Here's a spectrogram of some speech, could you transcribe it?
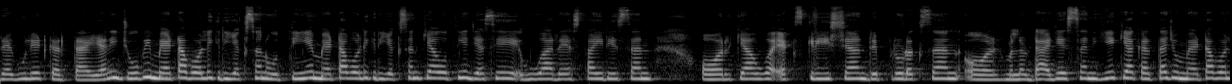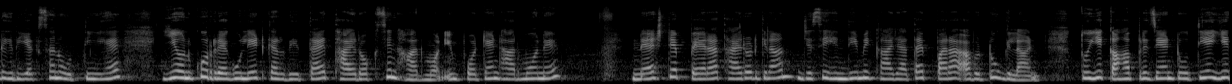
रेगुलेट करता है। यानी जो भी मेटाबॉलिक रिएक्शन होती हैं मेटाबॉलिक रिएक्शन क्या होती हैं? जैसे हुआ रेस्पायरेशन और क्या हुआ एक्सक्रीशन रिप्रोडक्शन और मतलब डाइजेशन ये क्या करता है? जो मेटाबॉलिक रिएक्शन होती हैं, ये उनको रेगुलेट कर देता है थायरॉक्सिन हार्मोन इंपॉर्टेंट हार्मोन है। नेक्स्ट है पैराथायरॉयड ग्लैंड, जिसे हिंदी में कहा जाता है परा अबटू ग्लैंड। तो ये कहाँ प्रेजेंट होती है? ये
